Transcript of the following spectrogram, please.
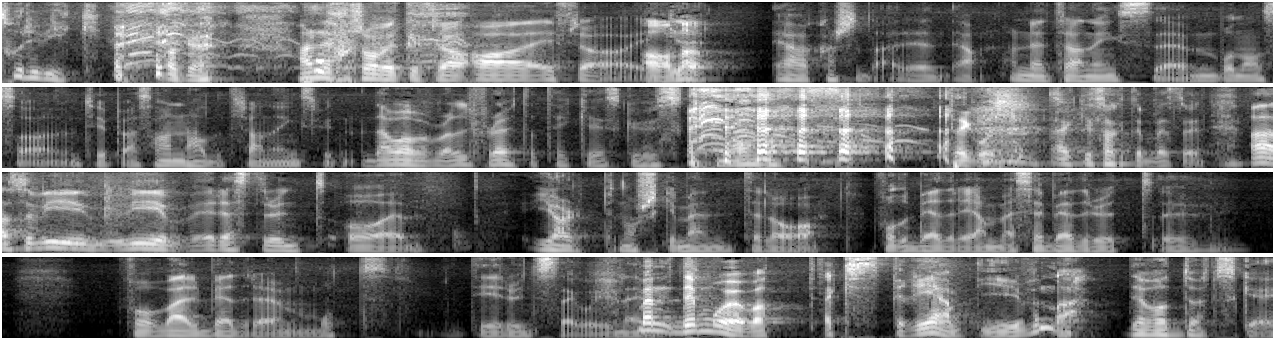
Tore Vik. Okay. Han er for så vidt ifra, ifra ikke- Ja, kanskje der. Ja, han er treningsbonanza-type, så han hadde treningsbiten. Det var veldig flaut at jeg ikke skulle huske navnet hans. Det går Jeg har ikke sagt det på en stund. Altså, vi, vi reiste rundt og eh, hjalp norske menn til å få det bedre hjemme, se bedre ut, eh, få være bedre mot de rundt seg. Og. Men det må jo ha vært ekstremt givende. det var dødsgøy.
